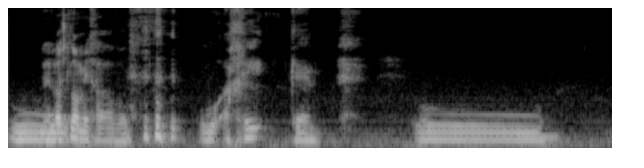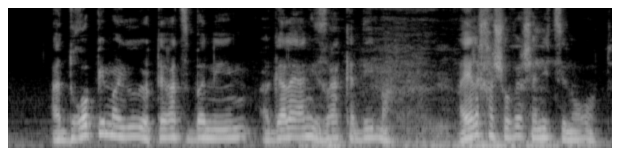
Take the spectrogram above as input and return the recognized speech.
הוא, זה לא שלומי חרבות. הוא הכי, כן. הוא... הדרופים היו יותר עצבניים, הגל היה נזרק קדימה. היה לך שובר שני צינורות.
